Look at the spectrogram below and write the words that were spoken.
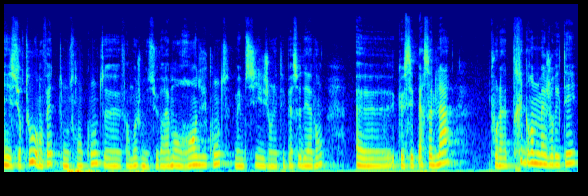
Et surtout, en fait, on se rend compte, euh, enfin moi je me suis vraiment rendu compte, même si j'en étais persuadée avant, euh, que ces personnes-là, pour la très grande majorité,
